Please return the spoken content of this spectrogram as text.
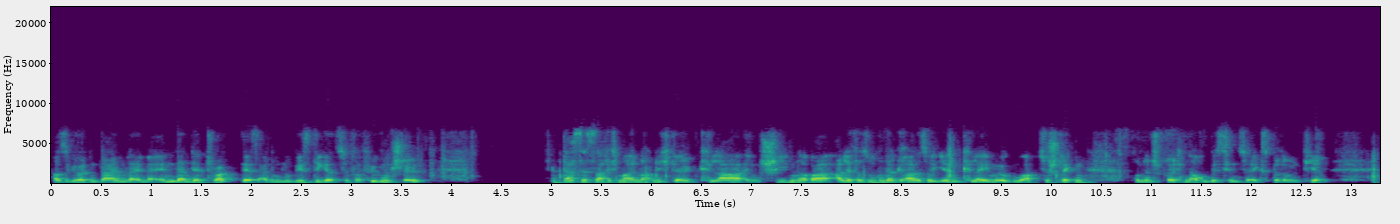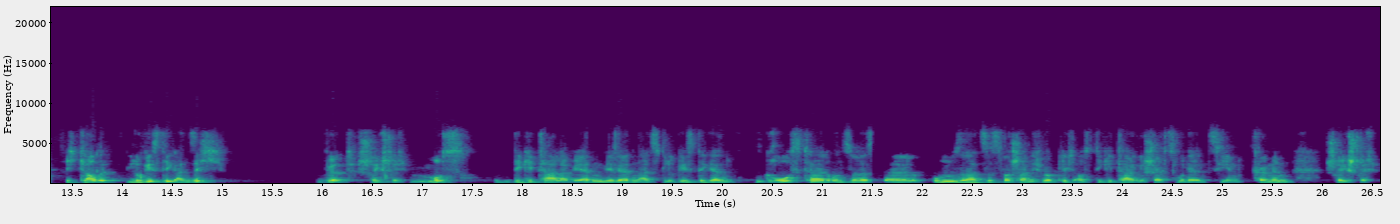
Also gehört ein Daimler MRN dann der Truck, der es einem Logistiker zur Verfügung stellt. Das ist, sag ich mal, noch nicht äh, klar entschieden, aber alle versuchen da gerade so ihren Claim irgendwo abzustecken und entsprechend auch ein bisschen zu experimentieren. Ich glaube, Logistik an sich wird, Schrägstrich muss, digitaler werden. Wir werden als Logistiker einen Großteil unseres äh, Umsatzes wahrscheinlich wirklich aus digitalen Geschäftsmodellen ziehen können, Schrägstrich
